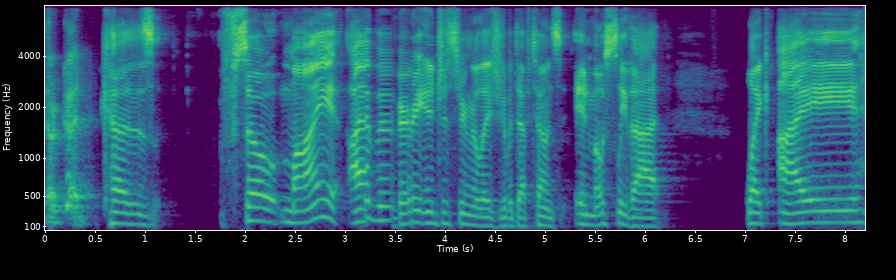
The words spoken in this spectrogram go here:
they're good. because so my I have a very interesting relationship with Deftones in mostly that like I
